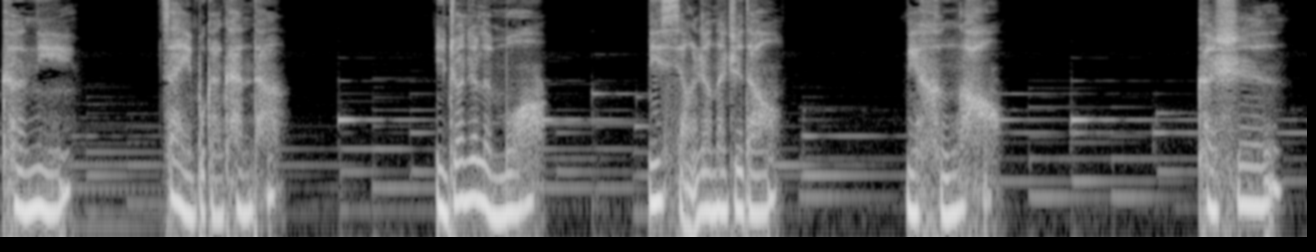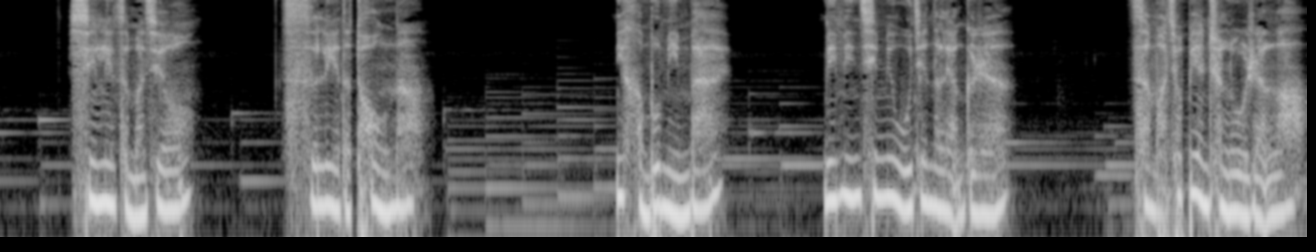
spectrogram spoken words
可你再也不敢看他。你装着冷漠，你想让他知道你很好，可是心里怎么就撕裂的痛呢？你很不明白。明明亲密无间的两个人，怎么就变成路人了？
